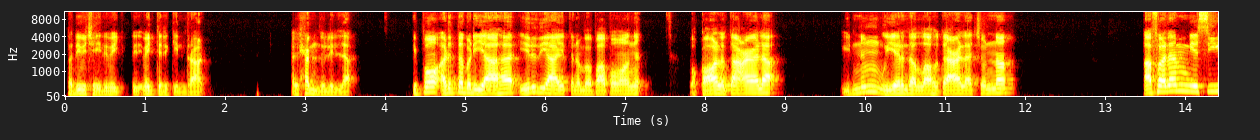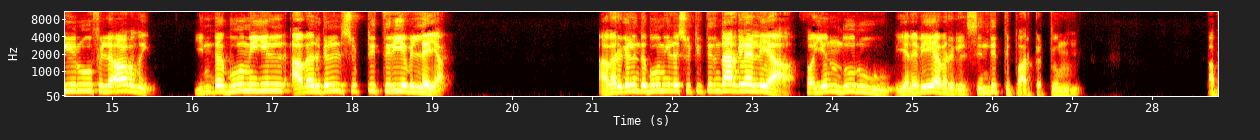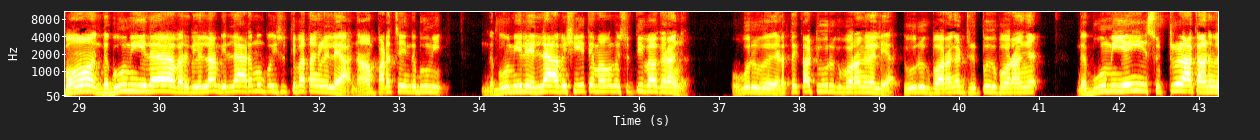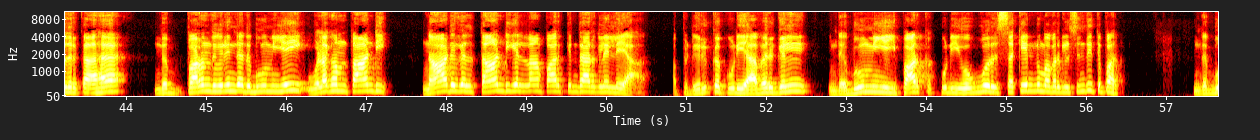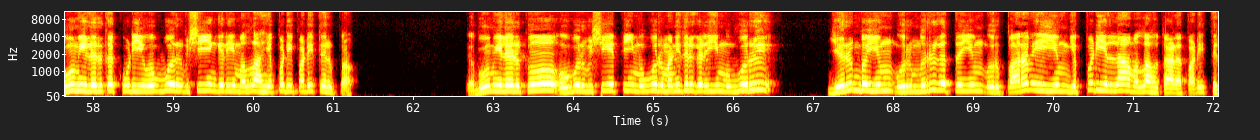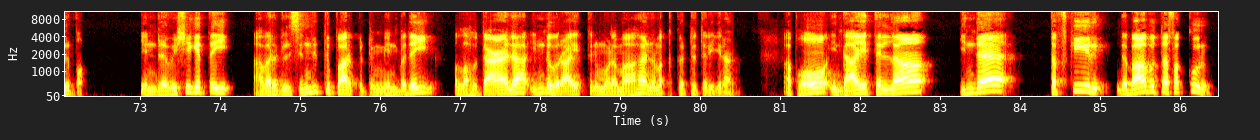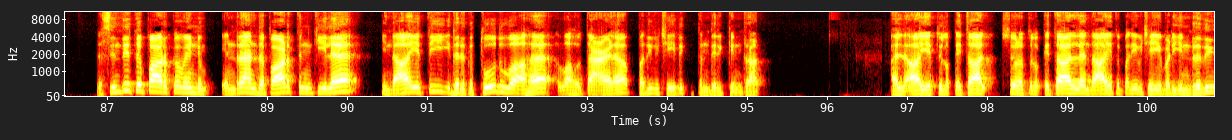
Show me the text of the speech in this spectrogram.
பதிவு செய்து வைத்து வைத்திருக்கின்றான். அல்ஹம்துல்லா இப்போ அடுத்தபடியாக இறுதி ஆயத்தை நம்ம பார்ப்போம் வாங்க. வக்கால தாழலா இன்னும் உயர்ந்த அல்லாஹு தாழலா சொன்னா அஃபலம் எசீரு ஃபில் இந்த பூமியில் அவர்கள் சுற்றி திரியவில்லையா? அவர்கள் இந்த பூமியில சுற்றி திரிந்தார்களா இல்லையா? எனவே அவர்கள் சிந்தித்து பார்க்கட்டும். அப்போ இந்த பூமியில அவர்கள் எல்லாம் எல்லா இடமும் போய் சுத்தி பார்த்தாங்களா இல்லையா? நான் படைச்ச இந்த பூமி. இந்த பூமியில எல்லா விஷயத்தையும் அவங்க சுத்தி பார்க்குறாங்க. ஒவ்வொரு இடத்துக்கா டூருக்கு போறாங்களா இல்லையா? டூருக்கு போறாங்க ட்ரிப்புக்கு போறாங்க. இந்த பூமியை சுற்றுலா காணுவதற்காக இந்த பறந்து விரிந்த இந்த பூமியை உலகம் தாண்டி நாடுகள் தாண்டி எல்லாம் பார்க்கின்றார்கள் இல்லையா? அப்படி இருக்கக்கூடிய அவர்கள் இந்த பூமியை பார்க்கக்கூடிய ஒவ்வொரு செகண்டும் அவர்கள் சிந்தித்து பார்க்க இந்த பூமியில் இருக்கக்கூடிய ஒவ்வொரு விஷயங்களையும் அல்லாஹ் எப்படி படைத்திருப்பான்? இந்த பூமியில இருக்கும் ஒவ்வொரு விஷயத்தையும் ஒவ்வொரு மனிதர்களையும் ஒவ்வொரு எறும்பையும் ஒரு மிருகத்தையும் ஒரு பறவையையும் எப்படியெல்லாம் அல்லாஹு தாலா படைத்திருப்பான் என்ற விஷயத்தை அவர்கள் சிந்தித்து பார்க்கட்டும் என்பதை அல்லாஹு தாலா இந்த ஒரு ஆயத்தின் மூலமாக நமக்கு கற்றுத்தருகிறான். அப்போ இந்த ஆயத்தெல்லாம் இந்த தஃப்கீர் இந்த பாபு தஃபக்கூர் இந்த சிந்தித்து பார்க்க வேண்டும் என்ற அந்த பாடத்தின் கீழே இந்த ஆயத்தை இதற்கு தோதுவாக அல்லாஹு தாலா பதிவு செய்து தந்திருக்கின்றான். அல் ஆயத்துல் கிதால் சூரத்துல் கிதால்ல இந்த ஆயத்து பதிவு செய்யப்படுகின்றது.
